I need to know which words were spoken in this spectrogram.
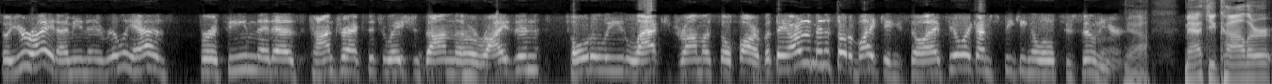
So you're right. I mean, it really has for a team that has contract situations on the horizon totally lacked drama so far. But they are the Minnesota Vikings, so I feel like I'm speaking a little too soon here. Yeah. Matthew Coller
